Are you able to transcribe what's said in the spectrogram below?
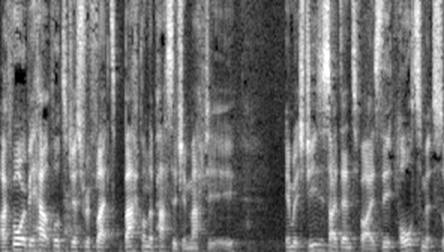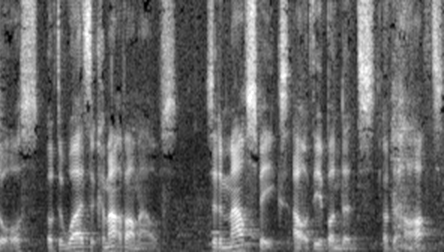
I thought it would be helpful to just reflect back on the passage in Matthew in which Jesus identifies the ultimate source of the words that come out of our mouths. So the mouth speaks out of the abundance of the heart.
